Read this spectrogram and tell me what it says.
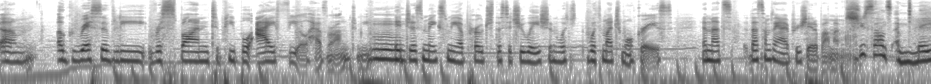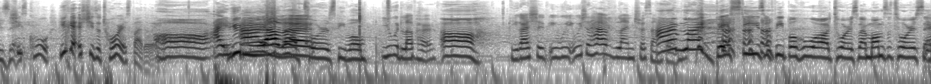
um, aggressively respond to people I feel have wronged me. It just makes me approach the situation with with much more grace, and that's that's something I appreciate about my mom. She sounds amazing. She's cool. You get she's a Taurus, by the way. Oh, I You'd I love love. Taurus people. You would love her. Oh, You guys should we, we should have lunch or something. I'm like besties with people who are Taurus. My mom's a Taurus Yes.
